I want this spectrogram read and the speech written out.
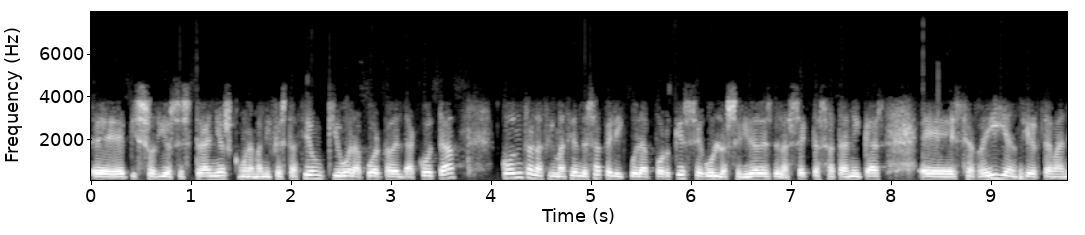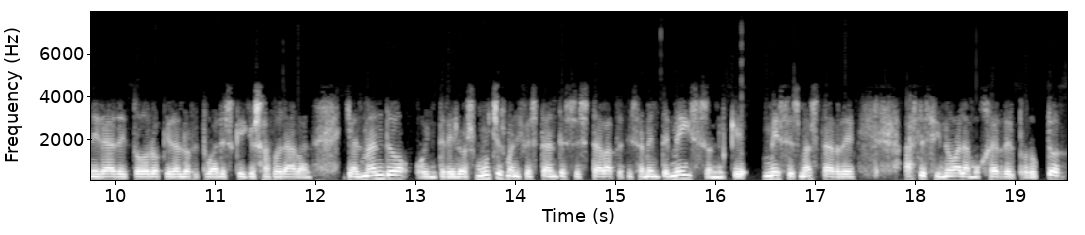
eh, episodios extraños como la manifestación que hubo a la puerta del Dakota contra la filmación de esa película porque según los seguidores de las sectas satánicas eh, se reían en cierta manera de todo lo que eran los rituales que ellos adoraban. Y al mando, o entre los muchos manifestantes, estaba precisamente Mason, el que meses más tarde asesinó a la mujer del productor,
